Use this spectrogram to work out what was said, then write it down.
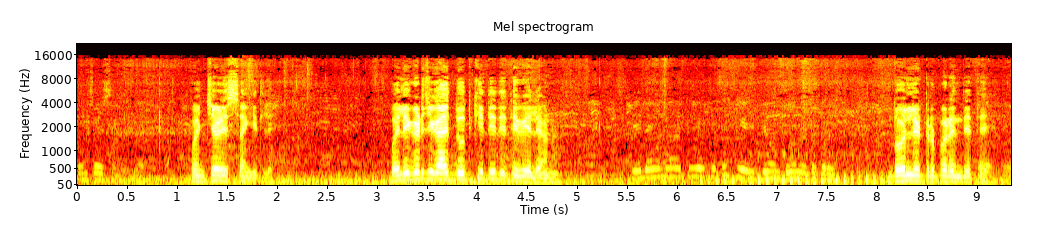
पंचेचाळीस सांगितलं. पंचेचाळीस सांगितले. पलीकडची गाय दूध किती देते वेल्यानं? ते लावून ते देते की दोन दोन लिटरपर्यंत. दोन लिटरपर्यंत देते. हा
